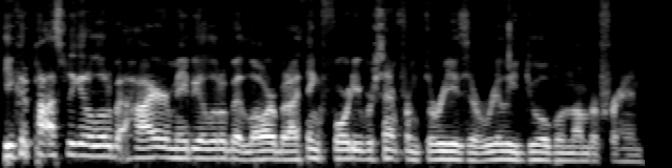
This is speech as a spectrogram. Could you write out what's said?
he could possibly get a little bit higher, maybe a little bit lower, but I think 40% from three is a really doable number for him.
